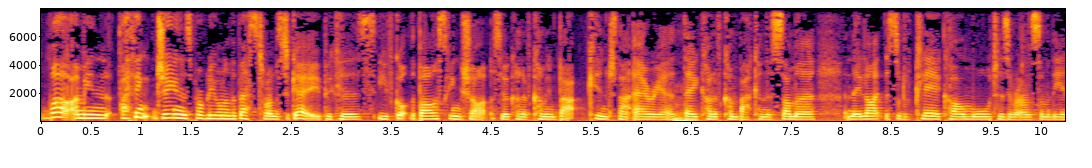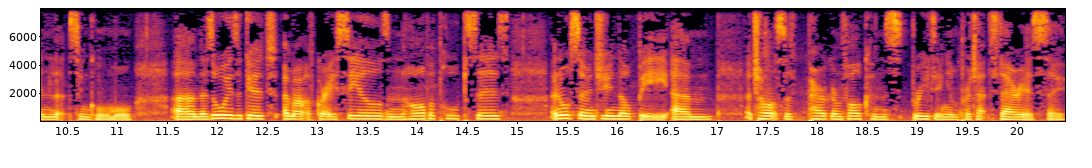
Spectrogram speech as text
well, I mean, I think June is probably one of the best times to go because you've got the basking sharks who are kind of coming back into that area. They kind of come back in the summer and they like the sort of clear, calm waters around some of the inlets in Cornwall. Um, there's always a good amount of grey seals and harbour porpoises. And also in June, there'll be um, a chance of peregrine falcons breeding in protected areas. So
